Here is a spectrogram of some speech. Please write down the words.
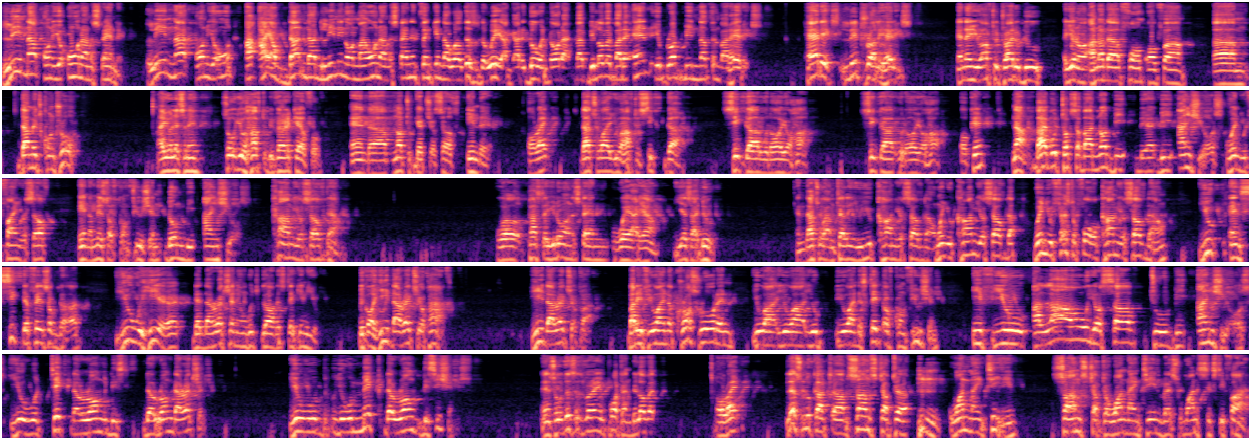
Lean not on your own understanding. Lean not on your own. I, I, have done that leaning on my own understanding, thinking that, well, this is the way I got to go and all that. But beloved, by the end, it brought me nothing but headaches. Headaches, literally headaches. And then you have to try to do, you know, another form of um, um, damage control. Are you listening? So you have to be very careful and uh, not to get yourself in there. All right? That's why you have to seek God. Seek God with all your heart. Seek God with all your heart. Okay? Now, Bible talks about not be, be, be anxious when you find yourself in the midst of confusion. Don't be anxious. Calm yourself down. Well, Pastor, you don't understand where I am. Yes, I do. And that's why I'm telling you, you calm yourself down. When you calm yourself down, when you first of all calm yourself down, you and seek the face of God, you will hear the direction in which God is taking you. Because he directs your path. He directs your path. But if you are in a crossroad and you are you are you you are in a state of confusion, if you allow yourself to be anxious, you would take the wrong the wrong direction. You will you will make the wrong decisions. And so this is very important beloved. All right. Let's look at um, psalms chapter 119 psalms chapter 119 verse 165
